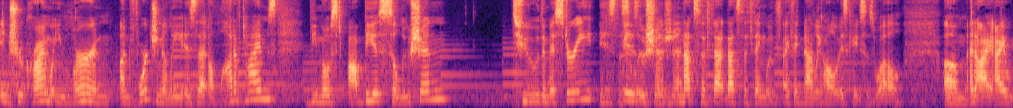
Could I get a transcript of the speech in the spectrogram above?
in true crime, what you learn, unfortunately, is that a lot of times the most obvious solution to the mystery is the, Is the solution. solution. and that's the that, that's the thing with I think Natalee Holloway's case as well. Um, and I, I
